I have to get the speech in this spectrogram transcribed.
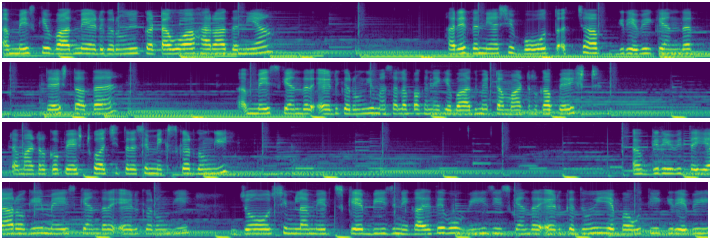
अब मैं इसके बाद में ऐड करूँगी कटा हुआ हरा धनिया। हरे धनिया से बहुत अच्छा ग्रेवी के अंदर टेस्ट आता है। अब मैं इसके अंदर ऐड करूँगी मसाला पकने के बाद में टमाटर का पेस्ट टमाटर को पेस्ट को अच्छी तरह से मिक्स कर दूँगी। अब ग्रेवी तैयार होगी मैं इसके अंदर ऐड करूँगी जो शिमला मिर्च के बीज निकाले थे, वो बीज इसके अंदर ऐड कर दूँगी। ये बहुत ही ग्रेवी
